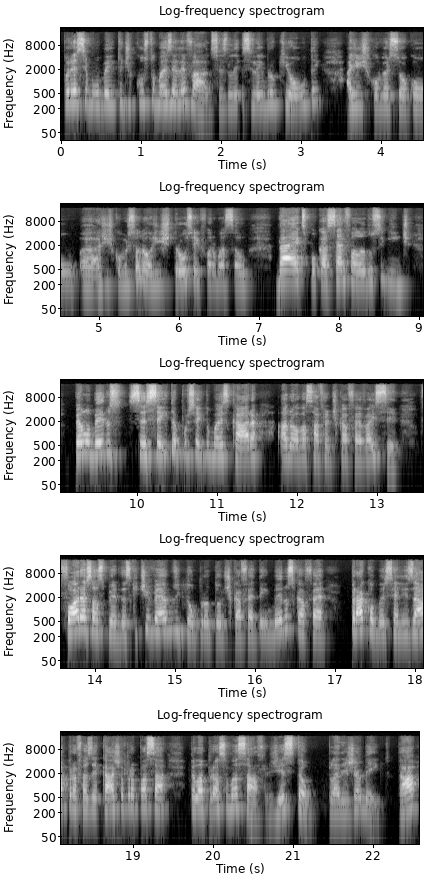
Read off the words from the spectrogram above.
por esse momento de custo mais elevado. Vocês se lembram que ontem a gente conversou com. Ah, a gente conversou, não, a gente trouxe a informação da Expo Casser falando o seguinte: pelo menos 60% mais cara a nova safra de café vai ser. Fora essas perdas que tivemos, então o produtor de café tem menos café para comercializar, para fazer caixa, para passar pela próxima safra. Gestão, planejamento, tá?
